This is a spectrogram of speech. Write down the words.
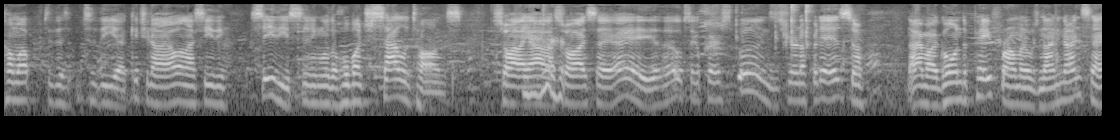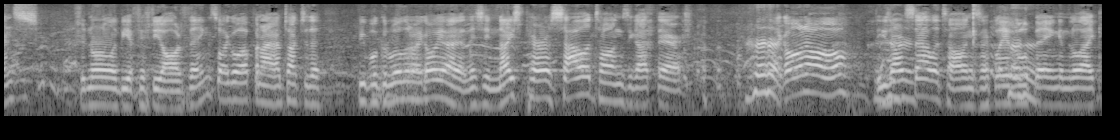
come up to the to the uh, kitchen aisle and I see the see these sitting with a whole bunch of salad tongs. So I uh, so I say, hey, that looks like a pair of spoons. And sure enough, it is. So I'm uh, going to pay for them, and it was 99 cents. Should normally be a $50 thing. So I go up and I, I talk to the people at Goodwill. They're like, oh yeah. And they say, nice pair of salad tongs you got there. Like, oh no, these aren't salad tongs. I play a little thing, and they're like,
